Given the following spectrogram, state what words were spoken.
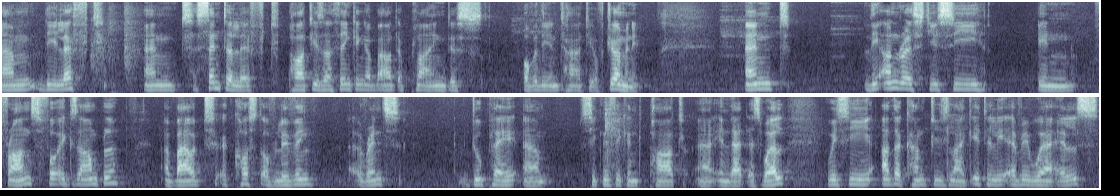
um, the left and center left parties are thinking about applying this over the entirety of Germany. And the unrest you see in France, for example, about cost of living, uh, rents do play a um, significant part uh, in that as well. We see other countries like Italy, everywhere else,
